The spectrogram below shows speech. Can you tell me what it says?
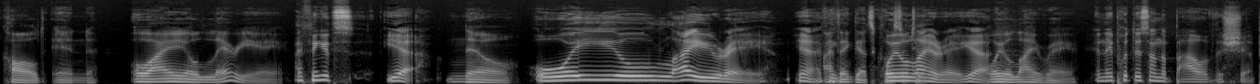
called an oiolarie. I think it's, yeah, No, Oilire. Yeah, I think, I think that's close Oilire, yeah. oiolaire. And they put this on the bow of the ship.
